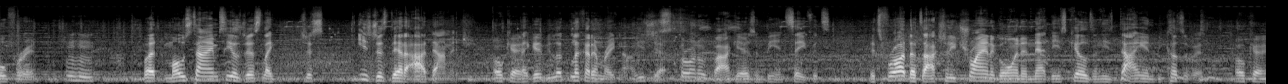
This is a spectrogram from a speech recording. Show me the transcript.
go for it. hmm But most times he'll just like just he's just there to add damage. okay, Like if you look look at him right now, he's just Yeah. throwing out back airs and being safe. It's it's fraud that's actually trying to go in and net these kills and he's dying because of it. Okay.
